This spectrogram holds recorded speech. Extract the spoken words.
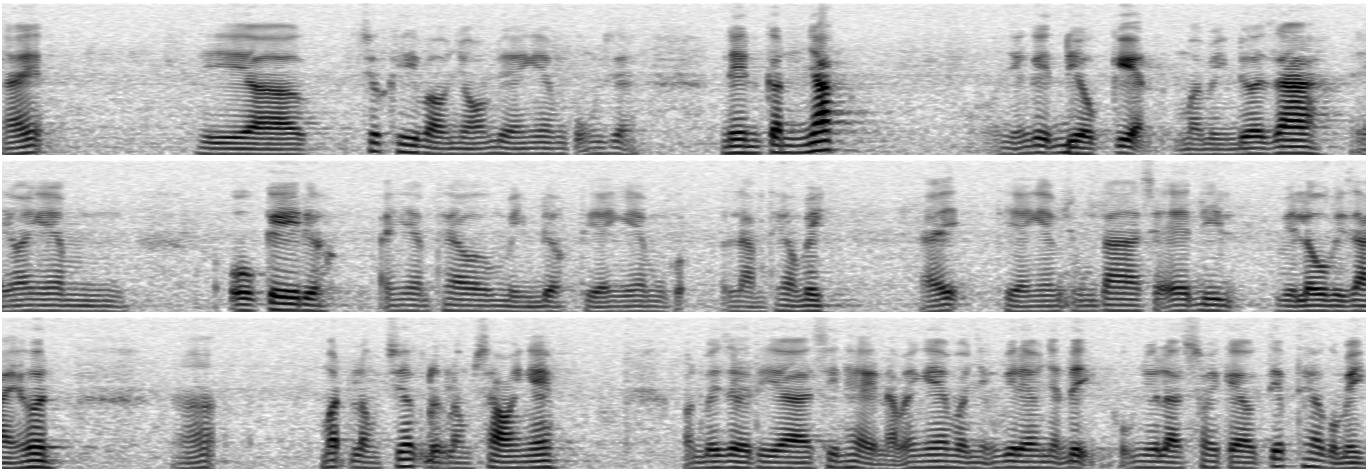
Đấy. Thì uh, trước khi vào nhóm thì anh em cũng sẽ nên cân nhắc những cái điều kiện mà mình đưa ra thì anh em ok được, anh em theo mình được thì anh em làm theo mình. Đấy, thì anh em chúng ta sẽ đi về lâu về dài hơn. Đó. mất lòng trước, được lòng sau anh em. Còn bây giờ thì à, xin hẹn gặp anh em vào những video nhận định cũng như là soi kèo tiếp theo của mình.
